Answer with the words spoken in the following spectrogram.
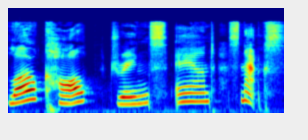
low cal drinks and snacks。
